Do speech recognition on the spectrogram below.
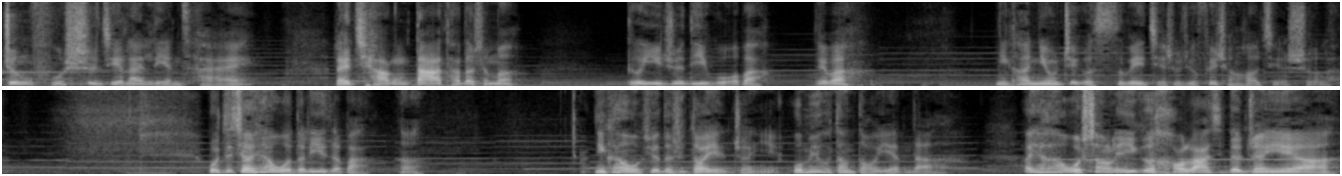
征服世界来敛财，来强大他的什么德意志帝国吧，对吧？你看，你用这个思维解释就非常好解释了。我就讲一下我的例子吧，啊，你看我学的是导演专业，我没有当导演的，哎呀，我上了一个好垃圾的专业啊，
